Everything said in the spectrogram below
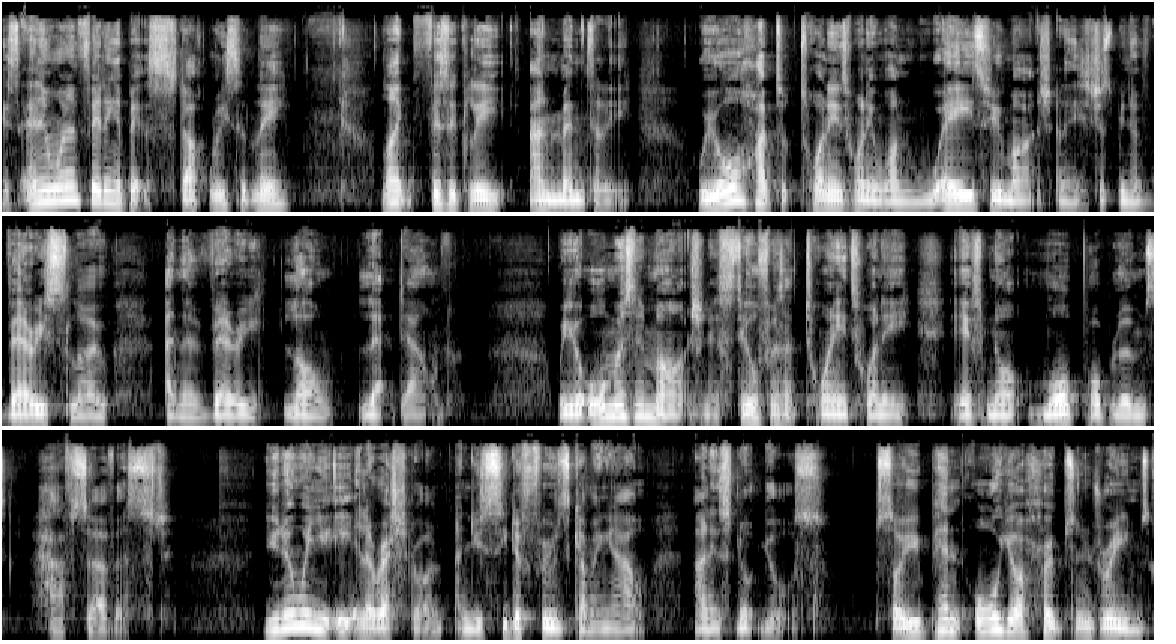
Is anyone feeling a bit stuck recently? Like physically and mentally. We all hyped up 2021 way too much, and it's just been a very slow and a very long letdown. We are almost in March, and it still feels like 2020, if not more problems have surfaced. You know when you eat in a restaurant and you see the food's coming out and it's not yours? So you pin all your hopes and dreams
